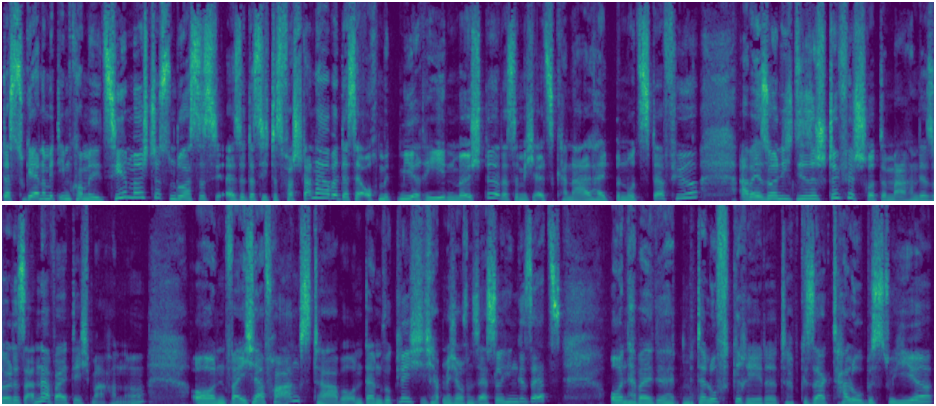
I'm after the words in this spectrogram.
dass du gerne mit ihm kommunizieren möchtest und du hast es, also dass ich das verstanden habe, dass er auch mit mir reden möchte, dass er mich als Kanal halt benutzt dafür, aber er soll nicht diese Stüffelschritte machen, der soll das anderweitig machen. Ne? Und weil ich ja vor Angst habe und dann wirklich, ich habe mich auf den Sessel hingesetzt und habe halt mit der Luft geredet, habe gesagt, hallo, bist du hier?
